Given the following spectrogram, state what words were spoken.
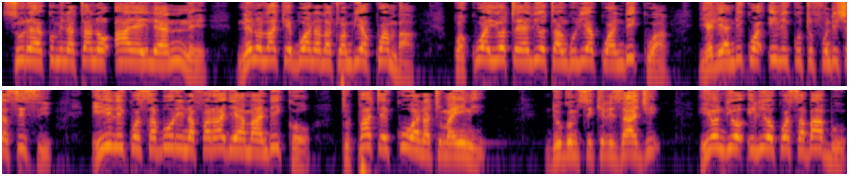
sura ya 15 aya ile ya 4 neno lake bwana latuambia kwamba kwa kuwa yote yaliyotangulia kuandikwa yaliandikwa ili kutufundisha sisi ili kwa saburi na faraja ya maandiko tupate kuwa na tumaini. Ndugu msikilizaji hiyo ndiyo iliyokuwa sababu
